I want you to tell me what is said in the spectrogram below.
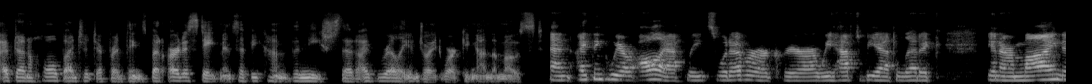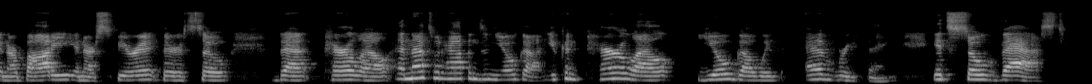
I've done a whole bunch of different things, but artist statements have become the niche that I've really enjoyed working on the most. And I think we are all athletes, whatever our career are. We have to be athletic in our mind, in our body, in our spirit. There's so that parallel, and that's what happens in yoga. You can parallel yoga with everything. It's so vast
